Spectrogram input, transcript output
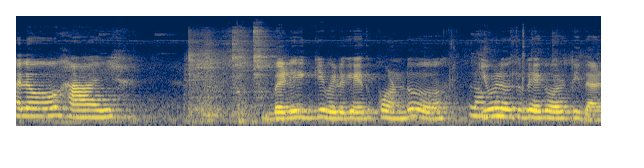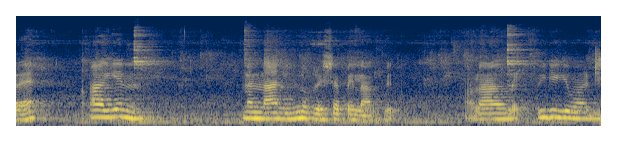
ಹಲೋ ಹಾಯ್ ಬೆಳಿಗ್ಗೆ ಬೆಳಿಗ್ಗೆ ಎದ್ಕೊಂಡು ಇವಳು ಹೊತ್ತು ಬೇಗ ಹೊರಟಿದ್ದಾಳೆ. ಹಾಗೇನು ನಾನು ನಾನು ಇನ್ನೂ ಫ್ರೆಶ್ ಅಪ್ ಎಲ್ಲ ಆಗಬೇಕು. ಅವಳು ಆಗಲೇ ವಿಡಿಯೋಗೆ ಮಾಡಿ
